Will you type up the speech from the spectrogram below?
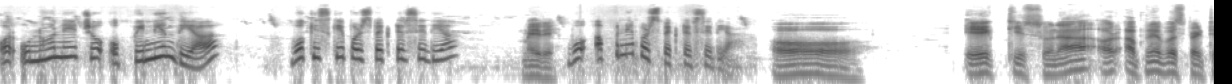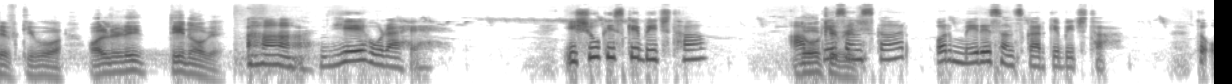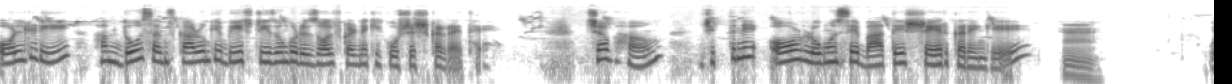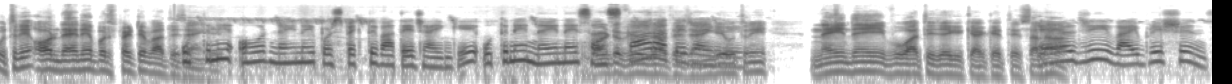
और उन्होंने जो ओपिनियन दिया वो किसके पर्सपेक्टिव से दिया? मेरे। वो अपने पर्सपेक्टिव से दिया। ओ एक की सुना और अपने पर्सपेक्टिव की वो ऑलरेडी तीन हो गए। हाँ ये हो रहा है। इशू किसके बीच था? आपके संस्कार और मेरे संस्कार के बीच था। तो ऑलरेडी हम दो संस्कारों के बीच चीज़ों को रिजॉल्व करने की कोशिश कर रहे थे। जब हम जितने और लोगों से बातें शेयर करेंगे हम्म। उतने और नए नए पर्सपेक्टिव आते जाएँगे। उतने और नए नए पर्सपेक्टिव आते जाएँगे उतने नए नए संस्कार आते आते जाएँगे जाएँगे। उतनी नई नई वो आती जाएगी क्या कहते हैं सलाह। एनर्जी वाइब्रेशंस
